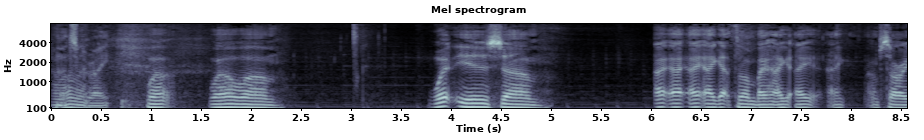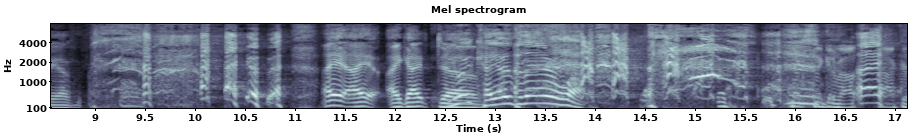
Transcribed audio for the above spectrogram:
I That's love it. great. Well, well, um, what is, um, I, I, I got thrown by, I, I, I I'm sorry. I've, I, I, I got, uh, you okay over there or what? Thinking about soccer.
